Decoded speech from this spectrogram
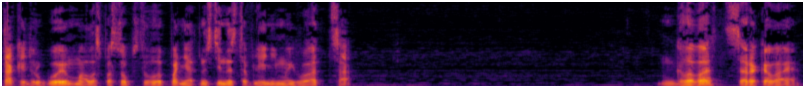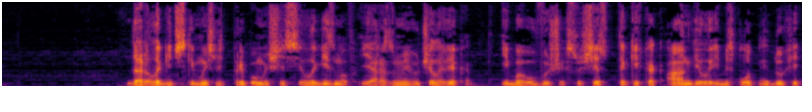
так и другое мало способствовало понятности наставлений моего отца. Глава сороковая. Дар логически мыслить при помощи силлогизмов я разумею у человека, ибо у высших существ, таких как ангелы и бесплотные духи,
